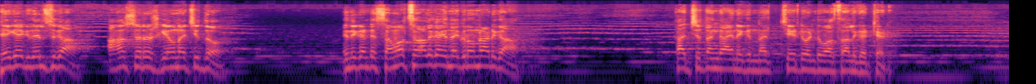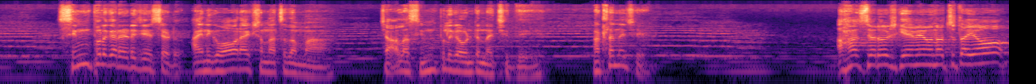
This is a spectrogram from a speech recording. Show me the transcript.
హేగేకి తెలుసుగా అహస్వరోష్కి ఏమి నచ్చిద్దో? ఎందుకంటే సంవత్సరాలుగా ఆయన దగ్గర ఉన్నాడుగా. ఖచ్చితంగా ఆయనకి నచ్చేటువంటి వస్త్రాలు కట్టాడు. సింపుల్గా రెడీ చేశాడు. ఆయనకి ఓవర్ యాక్షన్ నచ్చదమ్మా. చాలా సింపుల్గా ఉంటే నచ్చిద్ది. అట్లనే చేయి. అహస్వరోజ్కి ఏమేమి నచ్చుతాయో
